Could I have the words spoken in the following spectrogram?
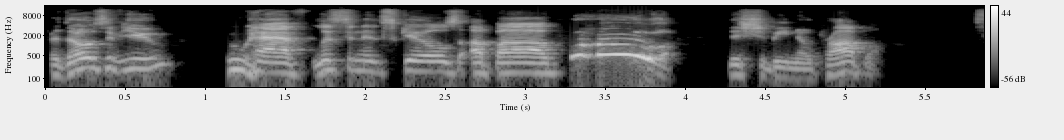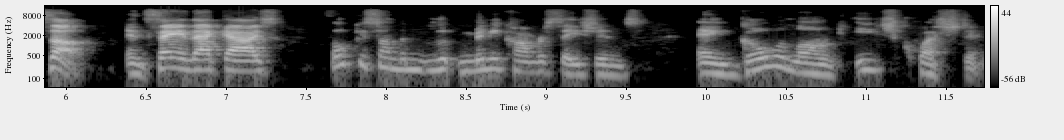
For those of you who have listening skills above, woohoo, this should be no problem. So, in saying that, guys, focus on the mini conversations and go along each question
